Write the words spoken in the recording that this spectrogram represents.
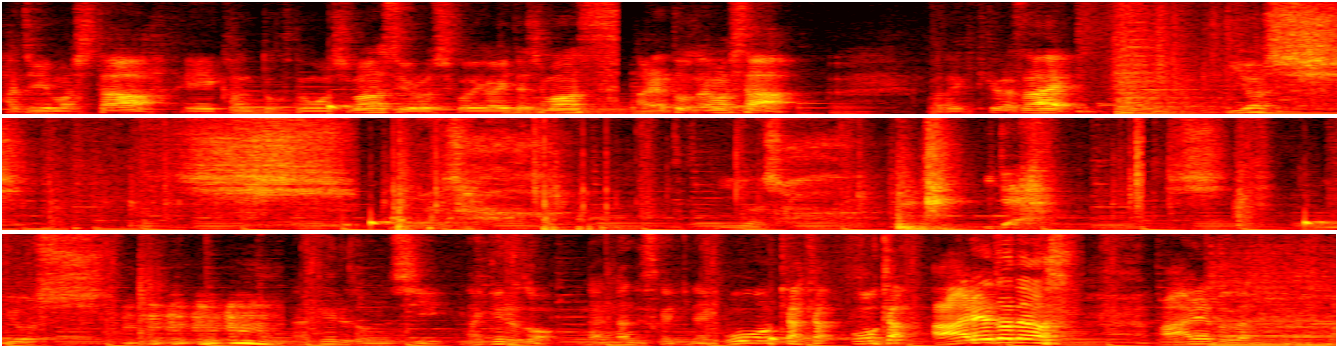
始めました、えー監督と申します。よろしくお願いいたします。ありがとうございました。また来てください。よし。よいしょ。よいしょ。よし。投げるぞ主。投げるぞ。な何ですかいきなり。おお来た来たおお来た。ありがとうございます。ありがとうございます。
